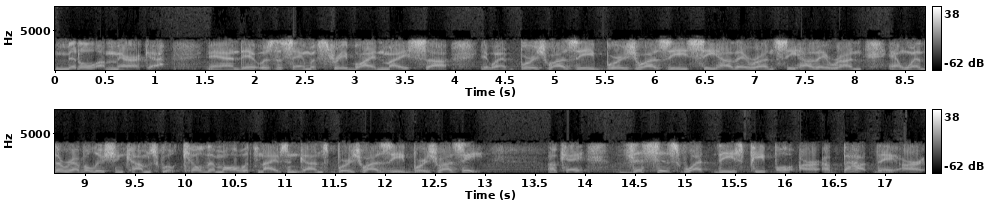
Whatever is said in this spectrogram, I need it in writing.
middle America. And it was the same with Three Blind Mice. Uh, it went bourgeoisie, bourgeoisie, see how they run, see how they run. And when the revolution comes, we'll kill them all with knives and guns, bourgeoisie, bourgeoisie. Okay? This is what these people are about. They are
